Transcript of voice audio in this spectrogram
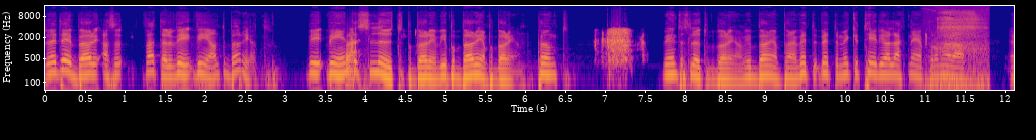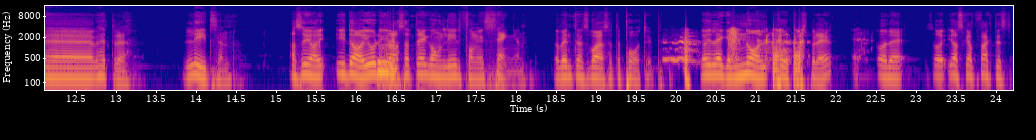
Du vet, det är början. Alltså, fattar du? Vi, vi har inte börjat. Vi, vi är inte Nej. slut på början. Vi är på början på början. Punkt. Vi är inte slut på början. Vi är början på början. Vet, du- vet du hur mycket tid jag har lagt ner på de här, eh, vad heter det? Leadsen. Alltså jag, idag gjorde Mm. jag, satte igång leadfång i sängen. Jag vet inte ens vad jag sätter på typ. Jag lägger noll fokus på det. Och det så jag ska faktiskt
